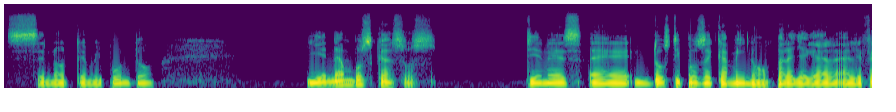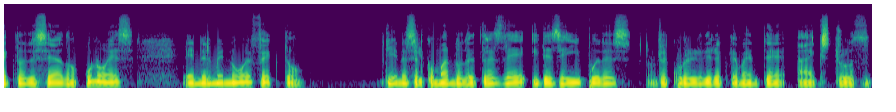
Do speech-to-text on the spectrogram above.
se note mi punto. Y en ambos casos tienes eh, dos tipos de camino para llegar al efecto deseado. Uno es en el menú efecto tienes el comando de 3D y desde ahí puedes recurrir directamente a extrude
